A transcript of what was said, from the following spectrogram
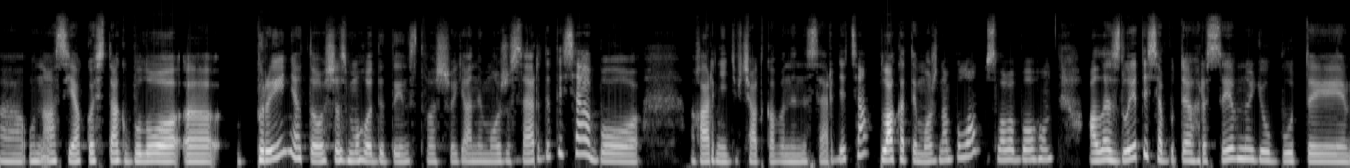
Е, у нас якось так було е, прийнято ще з мого дитинства, що я не можу сердитися, бо гарні дівчатка вони не сердяться. Плакати можна було, слава Богу, але злитися, бути агресивною, бути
